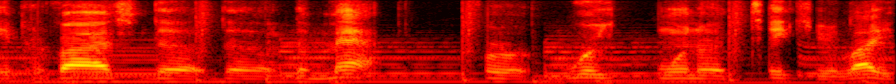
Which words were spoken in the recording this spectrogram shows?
it provides the the the map for where you want to take your life.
